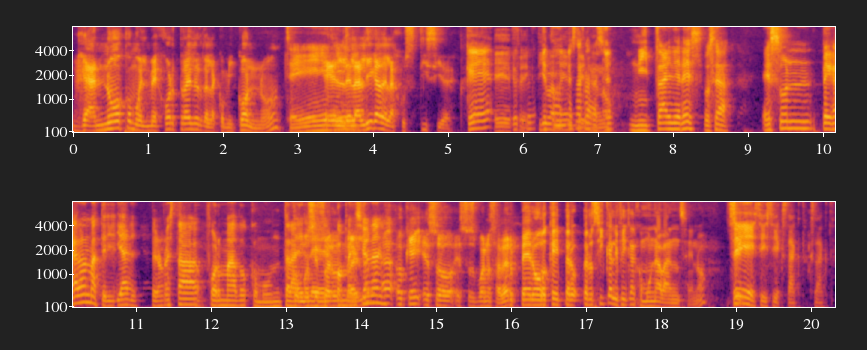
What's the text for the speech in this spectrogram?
ganó como el mejor tráiler de la Comic Con, ¿no? Sí. El de la Liga de la Justicia. Que yo- yo tengo que Efectivamente aclaración, ganó. Ni tráiler es, o sea, es un pegaron material, pero no está formado como un Como tráiler si fuera un convencional. tráiler. Ah, ok, eso, eso es bueno saber, pero Ok, pero, pero sí califica como un avance, ¿no? sí, sí, sí, exacto, exacto.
